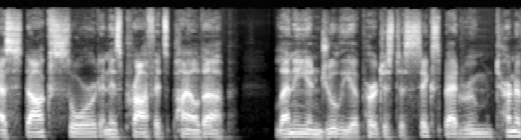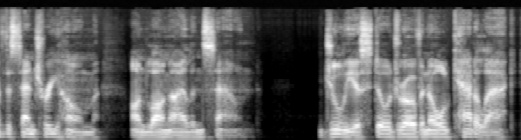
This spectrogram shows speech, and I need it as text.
As stocks soared and his profits piled up, Lenny and Julia purchased a six bedroom, turn of the century home on Long Island Sound. Julia still drove an old Cadillac,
